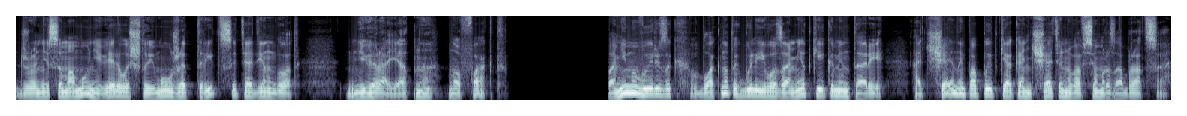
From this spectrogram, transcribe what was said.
Джонни самому не верилось, что ему уже 31 год. Невероятно, но факт. Помимо вырезок, в блокнотах были его заметки и комментарии, отчаянные попытки окончательно во всем разобраться.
